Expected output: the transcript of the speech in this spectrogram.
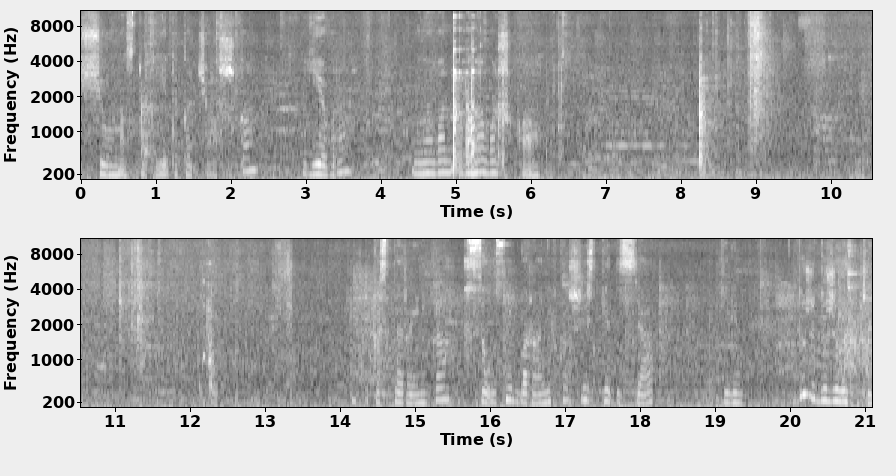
Що у нас тут є така чашка? Євро. Вона, вона важка. Старенька. Соусник, баранівка, 6,50. Такий він дуже-дуже легкий.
